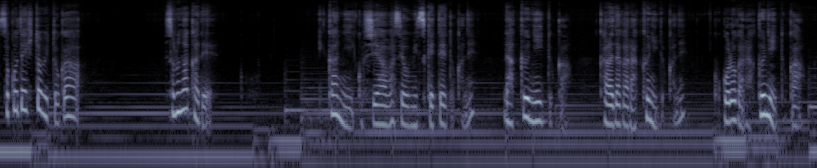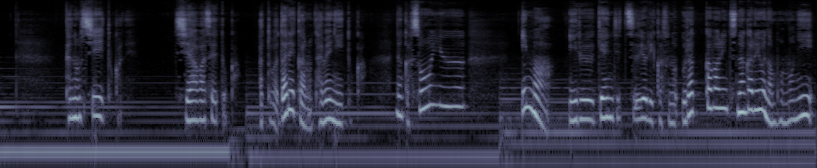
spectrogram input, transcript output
そこで人々がその中でいかにこう幸せを見つけてとかね楽にとか体が楽にとかね心が楽にとか楽しいとかね幸せとかあとは誰かのためにとかなんかそういう今いる現実よりかその裏側につながるようなものに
